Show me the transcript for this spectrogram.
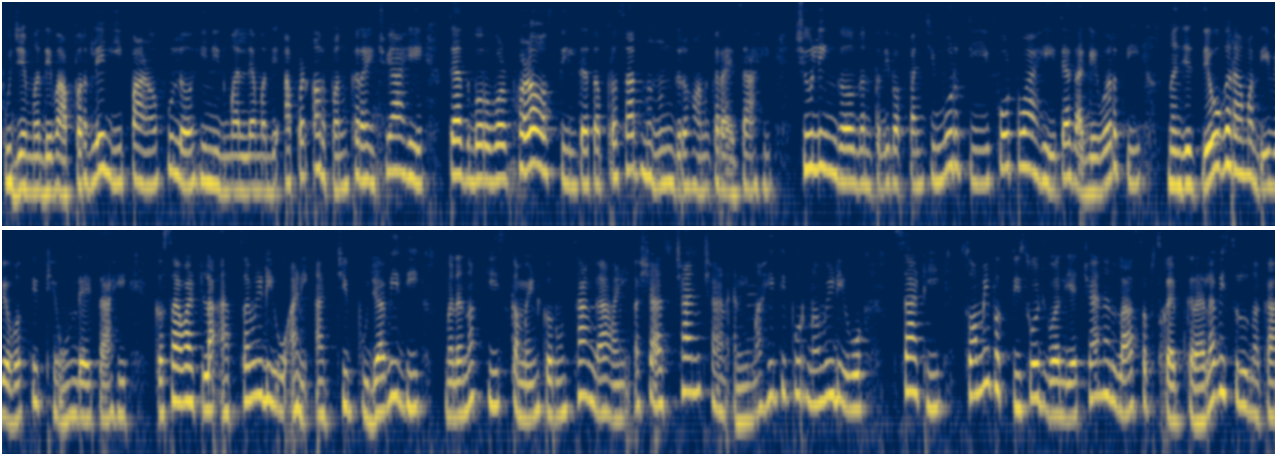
पूजेमध्ये वापरलेली पानं फुलं ही निर्माल्यामध्ये आपण अर्पण करायची आहे. त्याचबरोबर फळं असतील असतील त्याचा प्रसाद म्हणून ग्रहण करायचा आहे. शिवलिंग गणपती बाप्पांची मूर्ती फोटो आहे त्या जागेवरती म्हणजेच देवघरामध्ये व्यवस्थित ठेवून द्यायचा आहे. कसा वाटला आजचा व्हिडिओ आणि आजची पूजाविधी मला नक्कीच कमेंट करून सांगा आणि अशाच छान छान आणि माहितीपूर्ण व्हिडिओसाठी स्वामी भक्ती सोजवल या चॅनलला सबस्क्राईब करायला विसरू नका.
